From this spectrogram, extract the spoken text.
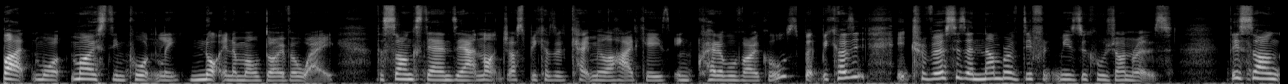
but more most importantly not in a moldova way. The song stands out not just because of kate miller heidke's incredible vocals but because it, it traverses a number of different musical genres this song,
